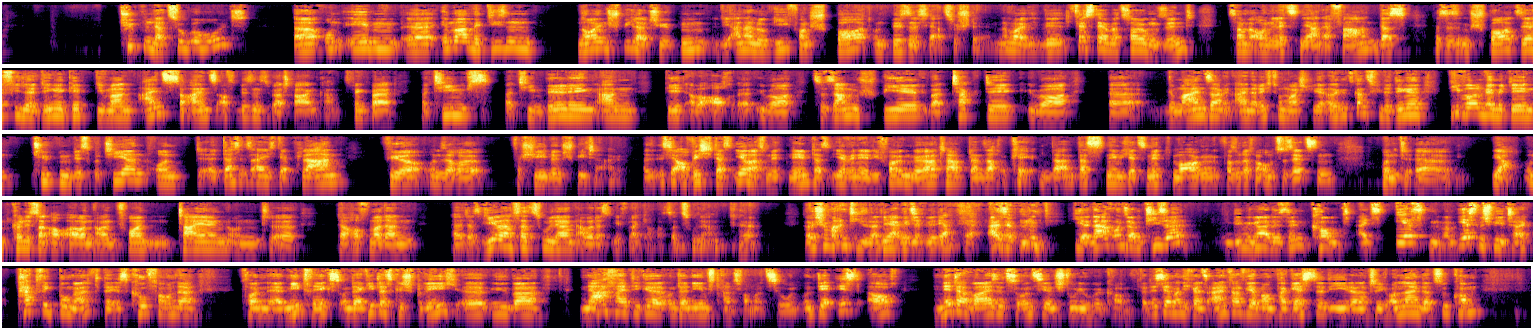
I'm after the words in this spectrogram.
Typen dazugeholt, äh, um eben äh, immer mit diesen neuen Spielertypen die Analogie von Sport und Business herzustellen. Ne, weil wir fest der Überzeugung sind, das haben wir auch in den letzten Jahren erfahren, dass, dass es im Sport sehr viele Dinge gibt, die man eins zu eins aufs Business übertragen kann. Es fängt bei, bei Teams, bei Teambuilding an, geht aber auch äh, über Zusammenspiel, über Taktik, über äh, gemeinsam in eine Richtung marschieren. Also gibt es ganz viele Dinge, die wollen wir mit den Typen diskutieren und äh, das ist eigentlich der Plan für unsere verschiedenen Spieltage. Also ist ja auch wichtig, dass ihr was mitnehmt, dass ihr, wenn ihr die Folgen gehört habt, dann sagt, okay, das nehme ich jetzt mit, morgen versucht das mal umzusetzen und äh, ja, und könnt es dann auch euren, euren Freunden teilen und äh, da hoffen wir dann, äh, dass wir was dazulernen, aber dass ihr vielleicht auch was dazulernt. Ja. Soll ich schon mal anteasern? Ja, bitte. bitte. Ja, ja. Also, hier, nach unserem Teaser, in dem wir gerade sind, kommt als ersten, am ersten Spieltag Patrick Bungert, der ist Co-Founder von äh, Matrix und da geht das Gespräch äh, über nachhaltige Unternehmenstransformation. Und der ist auch netterweise zu uns hier ins Studio gekommen. Das ist ja mal nicht ganz einfach. Wir haben auch ein paar Gäste, die dann natürlich online dazukommen.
